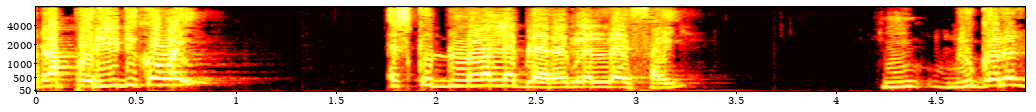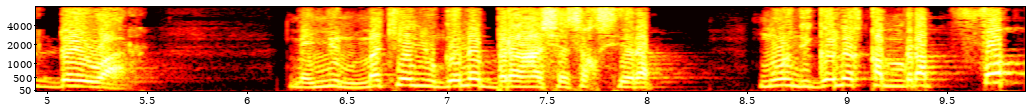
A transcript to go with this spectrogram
Rappeurs yi di ko way. Est ce que loo leble rek lañ lay fay? Lu gën a doy waar. Mais ñun ñu gën a branché sax si rap. Moo ñu gën a xam rap fop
